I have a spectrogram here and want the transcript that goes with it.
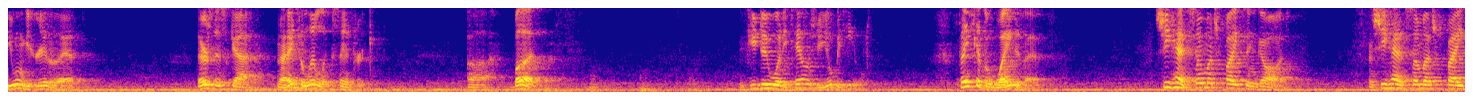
you want to get rid of that, there's this guy. Now, he's a little eccentric, uh, but if you do what he tells you, you'll be healed. Think of the weight of that. She had so much faith in God, and she had so much faith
